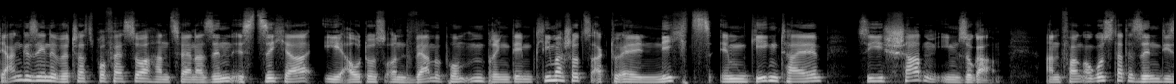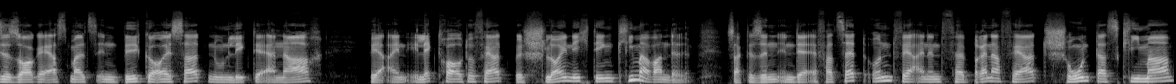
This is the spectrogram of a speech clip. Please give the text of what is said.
Der angesehene Wirtschaftsprofessor Hans-Werner Sinn ist sicher, E-Autos und Wärmepumpen bringen dem Klimaschutz aktuell nichts, im Gegenteil, sie schaden ihm sogar. Anfang August hatte Sinn diese Sorge erstmals in Bild geäußert, nun legte er nach, Wer ein Elektroauto fährt, beschleunigt den Klimawandel, sagte Sinn in der FAZ, und wer einen Verbrenner fährt, schont das Klima.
